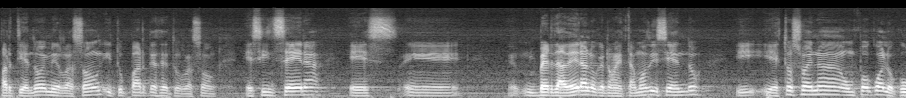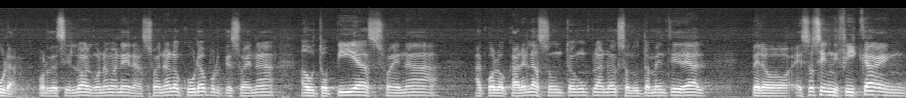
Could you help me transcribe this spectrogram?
partiendo de mi razón y tú partes de tu razón. Es sincera, es eh, verdadera lo que nos estamos diciendo y, esto suena un poco a locura, por decirlo de alguna manera. Suena locura porque suena a utopía, suena a colocar el asunto en un plano absolutamente ideal pero eso significa en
